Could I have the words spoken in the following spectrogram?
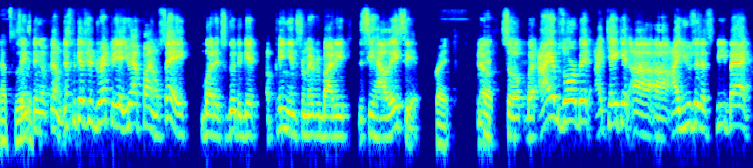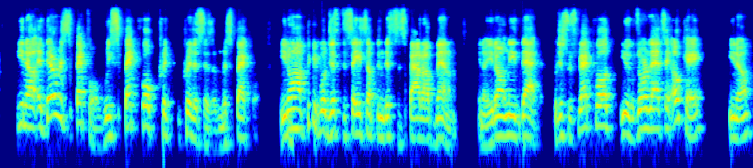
Absolutely. Same thing with film. Just because you're director, yeah, you have final say, but it's good to get opinions from everybody to see how they see it. Right. You know, Yeah. so but I absorb it. I take it. Uh, uh, I use it as feedback. You know, if they're respectful, respectful crit- criticism, respectful. You don't want people just to say something just to spout off venom. You know, you don't need that. But just respectful. You absorb that. Say, okay. You know,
